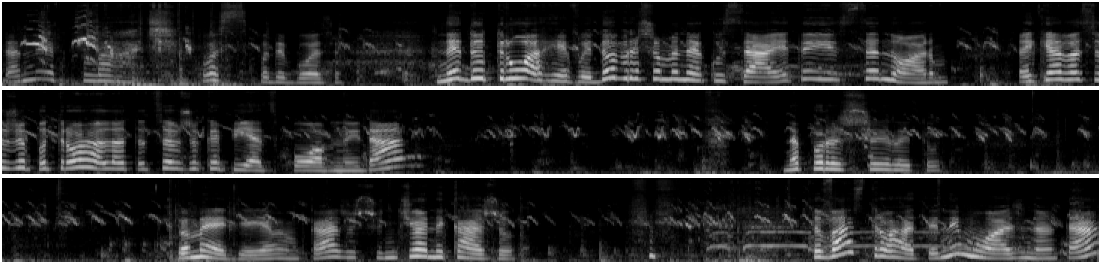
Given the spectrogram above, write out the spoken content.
Та не плач, господи Боже. Не дотроги ви. Добре, що мене кусаєте і все норм. А як я вас вже потрогала, то це вже капець повний, да? Напорошили тут. Комедія, я вам кажу, що нічого не кажу. То вас трогати не можна, так?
